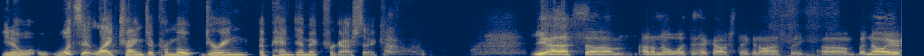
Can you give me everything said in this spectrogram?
you know, what's it like trying to promote during a pandemic? For gosh sake. Yeah, that's um, I don't know what the heck I was thinking honestly, um, but no, it,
